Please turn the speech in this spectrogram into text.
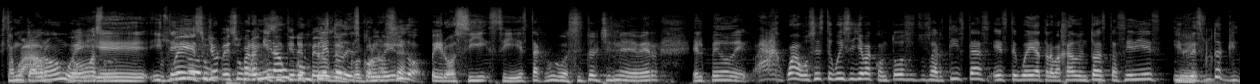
Está muy Wow. cabrón, güey. No, Eh, y pues, te güey, digo, es un- yo- es un para güey mí era un completo de de desconocido. Pero sí, sí, está jugosito el chisme de ver el pedo de, ah, guau, o sea, este güey se lleva con todos estos artistas, este güey ha trabajado en todas estas series y Sí. resulta que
